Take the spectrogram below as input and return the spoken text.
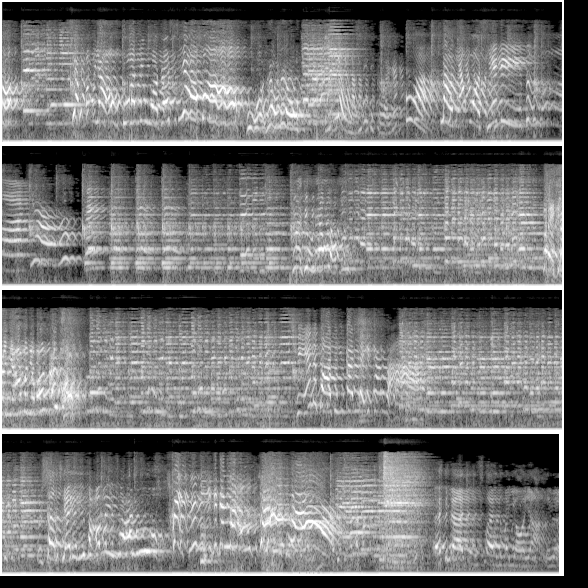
想不要夺的我这下巴火溜溜。你有能耐的个人过，老娘我鞋底子这就撩了。败家娘们，你往哪跑？把没抓住。踹死你这个老杂种！哎呀，这踹他妈腰痒了！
